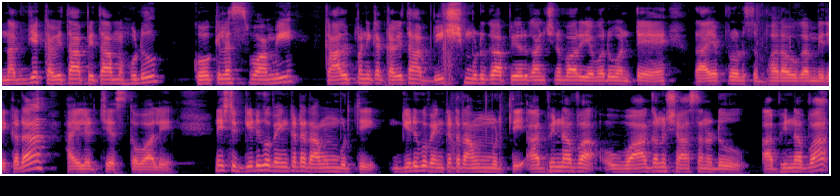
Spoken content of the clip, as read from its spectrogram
నవ్య కవితా పితామహుడు కోకిలస్వామి కాల్పనిక కవిత భీష్ముడుగా పేరుగాంచిన వారు ఎవరు అంటే రాయప్రోలు సుబ్బారావుగా మీరు ఇక్కడ హైలైట్ చేసుకోవాలి. నెక్స్ట్ గిడుగు వెంకట రామమూర్తి గిడుగు వెంకట రామమూర్తి అభినవ వాగను శాసనుడు. అభినవ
